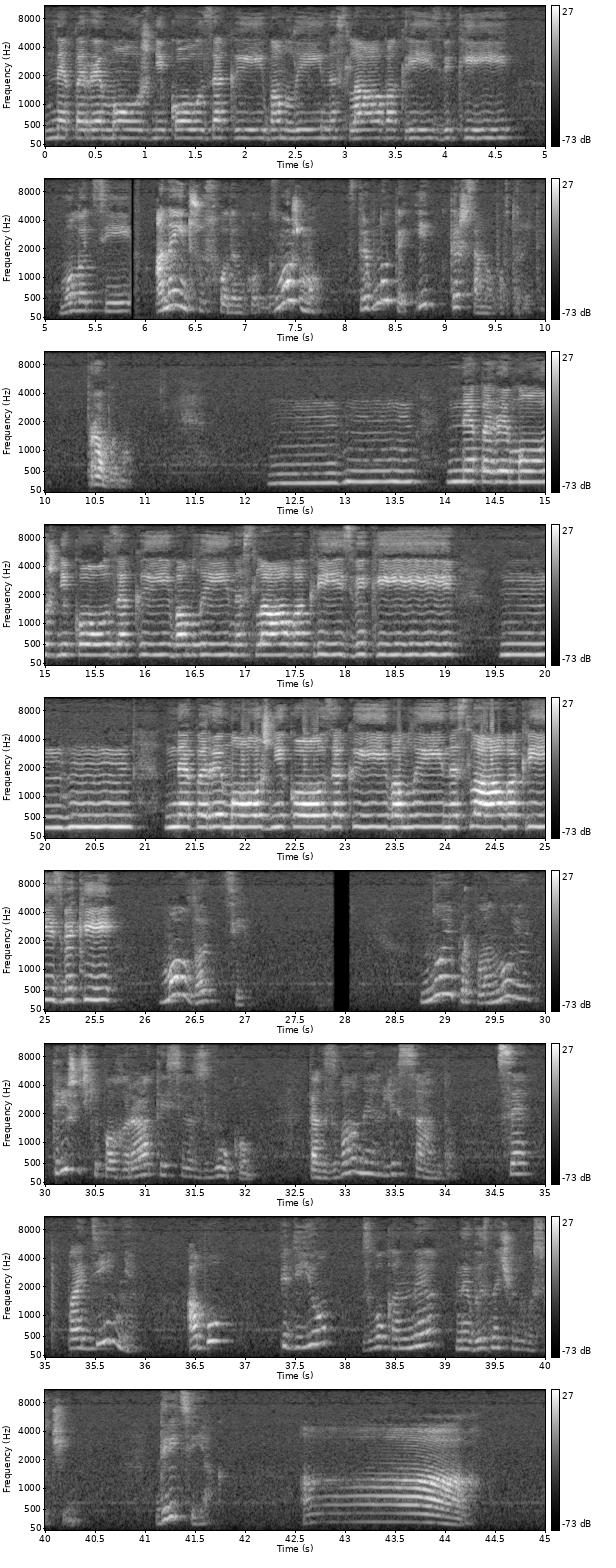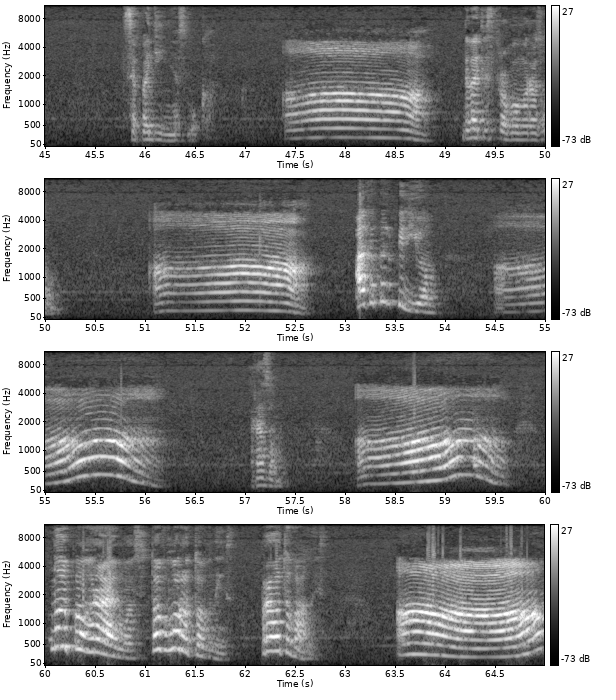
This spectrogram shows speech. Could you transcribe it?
Непереможні козаки, вам лине слава крізь віки. Молодці. А на іншу сходинку зможемо стрибнути і те ж саме повторити. Пробуємо. Непереможні козаки, вам лине слава крізь віки. Непереможні козаки, вам лине слава крізь віки. Молодці. Ну і пропоную трішечки погратися звуком, так зване глісандо. Це падіння або підйом звука не невизначену височинь. Дивіться як. А. Це падіння звука. А. Давайте спробуємо разом. А. А тепер підйом. А. Разом. А. Ну і пограємось то вгору, то вниз. Приготувались. А.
